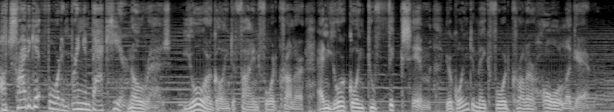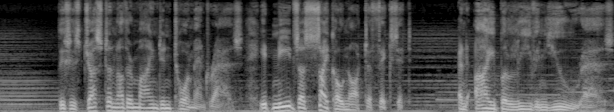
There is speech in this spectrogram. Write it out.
I'll try to get Ford and bring him back here. No, Raz. You're going to find Ford Cruller, and you're going to fix him. You're going to make Ford Cruller whole again. This is just another mind in torment, Raz. It needs a psychonaut to fix it. And I believe in you, Raz.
